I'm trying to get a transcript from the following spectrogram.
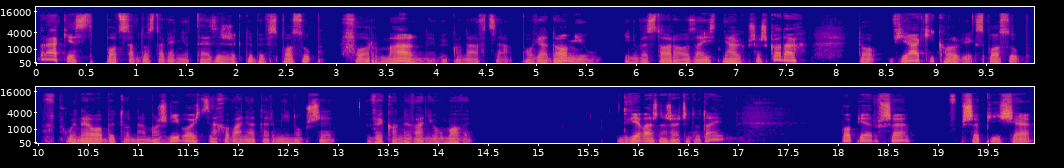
Brak jest podstaw do stawiania tezy, że gdyby w sposób formalny wykonawca powiadomił inwestora o zaistniałych przeszkodach, to w jakikolwiek sposób wpłynęłoby to na możliwość zachowania terminu przy wykonywaniu umowy. Dwie ważne rzeczy tutaj. Po pierwsze, w przepisie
